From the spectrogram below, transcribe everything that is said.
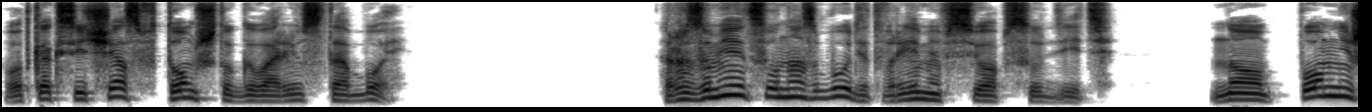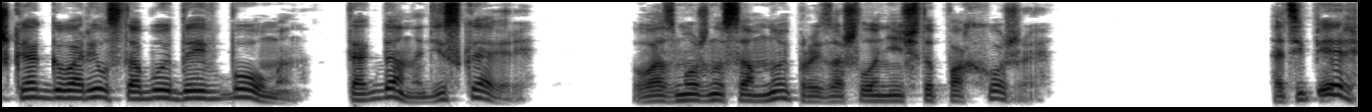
Вот как сейчас в том, что говорю с тобой. Разумеется, у нас будет время все обсудить. Но помнишь, как говорил с тобой Дэйв Боуман, тогда на Дискавери? Возможно, со мной произошло нечто похожее. А теперь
